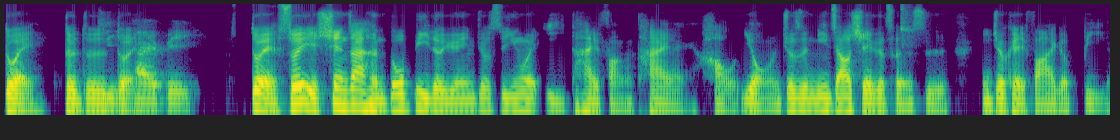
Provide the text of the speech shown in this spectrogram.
对对对对对太币。对，所以现在很多币的原因就是因为以太坊太好用，就是你只要写一个程式，你就可以发一个币。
